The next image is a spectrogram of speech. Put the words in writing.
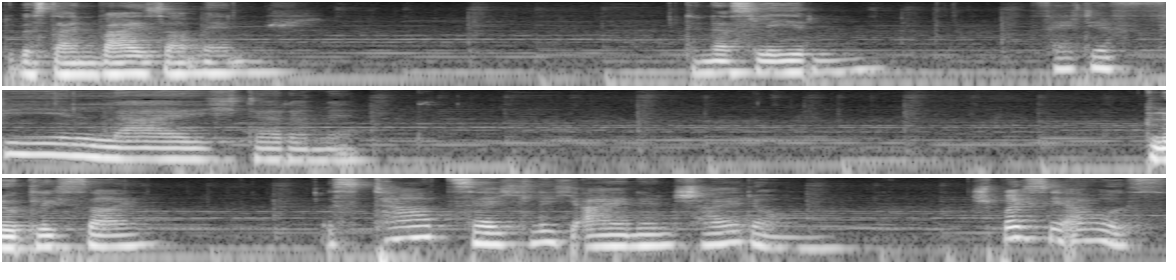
Du bist ein weiser Mensch. Denn das Leben fällt dir viel leichter damit. Glücklich sein ist tatsächlich eine Entscheidung. Sprich sie aus.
